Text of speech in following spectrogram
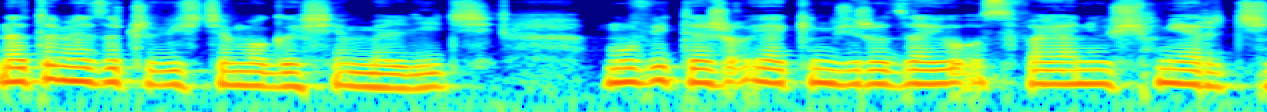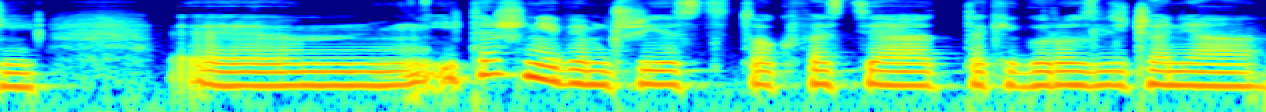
Natomiast oczywiście mogę się mylić. Mówi też o jakimś rodzaju oswajaniu śmierci. I też nie wiem, czy jest to kwestia takiego rozliczenia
